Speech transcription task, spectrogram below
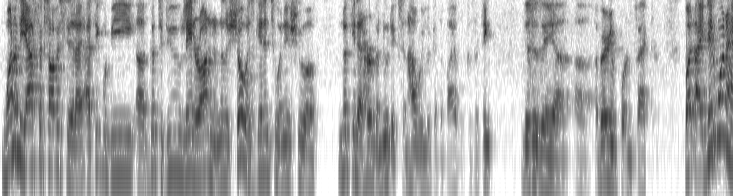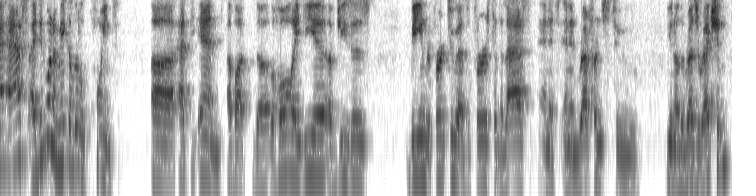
one of the aspects obviously that i, I think would be uh, good to do later on in another show is get into an issue of looking at hermeneutics and how we look at the bible because i think this is a, uh, a, a very important factor but I did want to ask, I did want to make a little point uh, at the end about the, the whole idea of Jesus being referred to as the first and the last, and it's and in reference to you know the resurrection.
